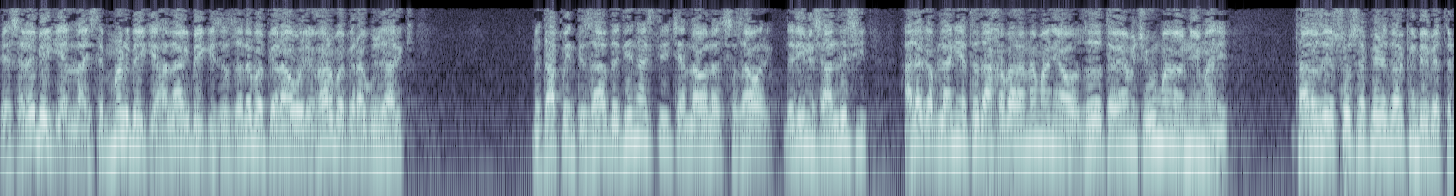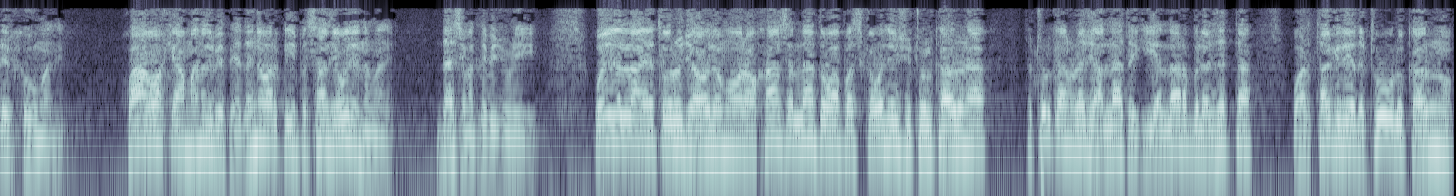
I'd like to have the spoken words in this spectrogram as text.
فیصله به کی الله استعمال به کی هلاک به کی زلزلہ به پیراولي غرب به پیرا گزار کی نو دا په انتظار د دین استي چې الله ولا سزا ورکړي د دې مثال لسی هلک ابلانی ته دا خبره نه مانی او زه ته وایم چې ومنه نه مانی تا له زه سو سفیر درکم به به تدیر خو مانی خو هغه وخت کې منل به پیدا نه ورکې په ساز ولې نه منې دا څه مطلب جوړي وای الله یترجع الامور او خاص الله ته واپس کولې شي ټول کارونه ته ټول کارونه رجع الله ته کی الله رب العزت ته ورتګ دې د ټول کارونو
